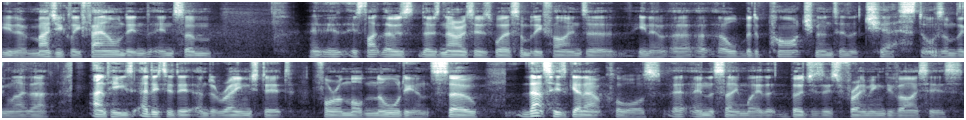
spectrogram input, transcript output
you know, magically found in, in some. It's like those those narratives where somebody finds a you know a, a old bit of parchment in a chest or something like that, and he's edited it and arranged it for a modern audience. So that's his get out clause uh, in the same way that Burgess's framing device is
